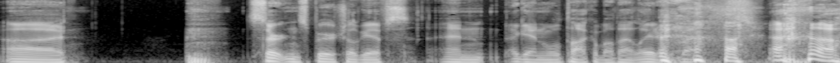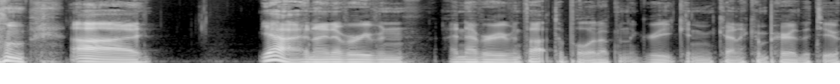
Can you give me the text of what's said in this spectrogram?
uh, certain spiritual gifts, and again we'll talk about that later. But um, uh, yeah, and I never even I never even thought to pull it up in the Greek and kind of compare the two.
